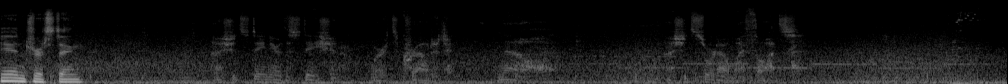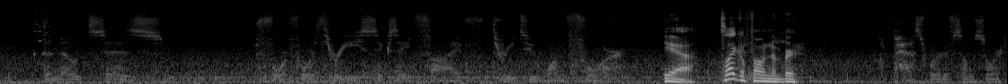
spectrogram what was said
Interesting. I should stay near the station, where it's crowded. Now, I should sort out my thoughts. The note says 443-685-3214. Yeah, it's like a phone number. A password of some sort?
